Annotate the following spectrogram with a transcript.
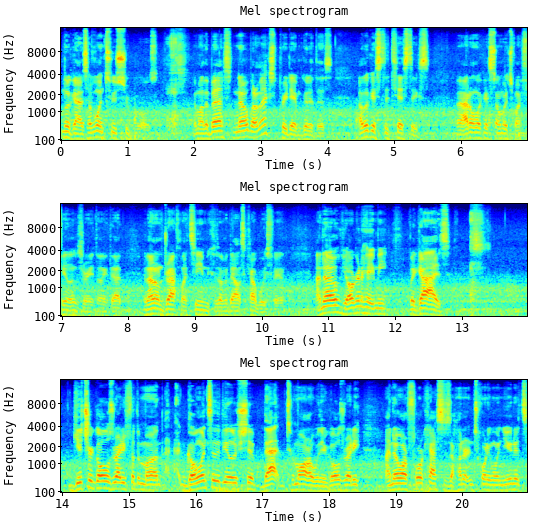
look, guys, I've won two Super Bowls. Am I the best? No, but I'm actually pretty damn good at this. I look at statistics. Uh, I don't look at so much my feelings or anything like that. And I don't draft my team because I'm a Dallas Cowboys fan. I know y'all are gonna hate me, but guys, get your goals ready for the month. Go into the dealership that tomorrow with your goals ready. I know our forecast is 121 units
